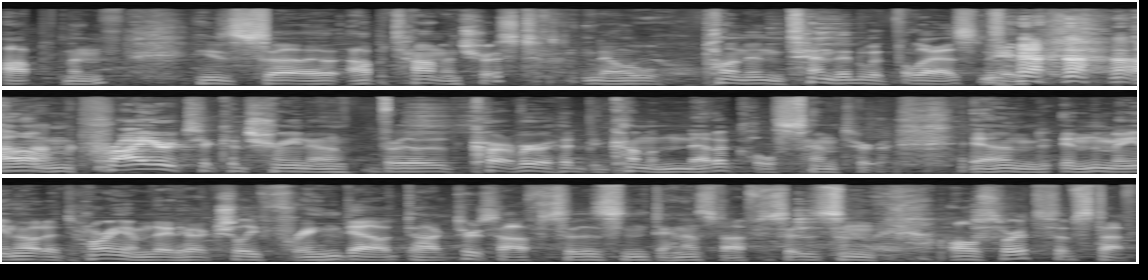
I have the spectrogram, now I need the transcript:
Opman. He's uh, optometrist. No pun intended with the last name. um, prior to Katrina, the Carver had become a medical center, and in the main auditorium, they'd actually framed out doctors' offices and dentist offices and all sorts of stuff.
